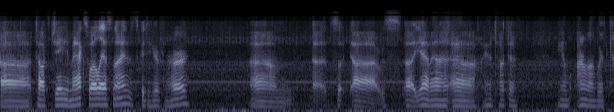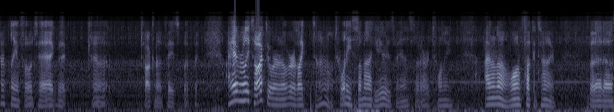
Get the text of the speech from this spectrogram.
Uh, talked to Jamie Maxwell last night. It's good to hear from her. Uh, so, uh, was, uh, yeah, man, uh, I haven't talked to, you know, I don't know, we're kind of playing phone tag, but kind of talking on Facebook, but I haven't really talked to her in over, like, I don't know, 20 some odd years, man, so, or 20, I don't know, long fucking time. But, uh,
